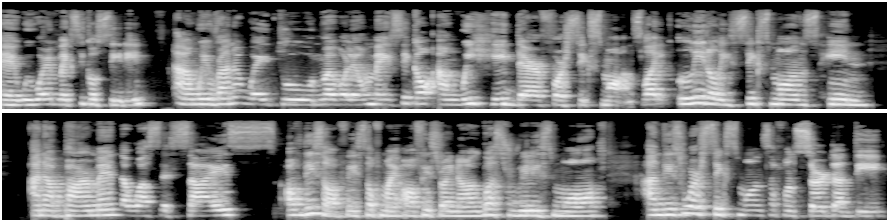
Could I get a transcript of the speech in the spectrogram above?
Uh, we were in Mexico City and we ran away to Nuevo León, Mexico, and we hid there for six months, like literally six months in an apartment that was the size of this office, of my office right now. It was really small. And these were six months of uncertainty,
